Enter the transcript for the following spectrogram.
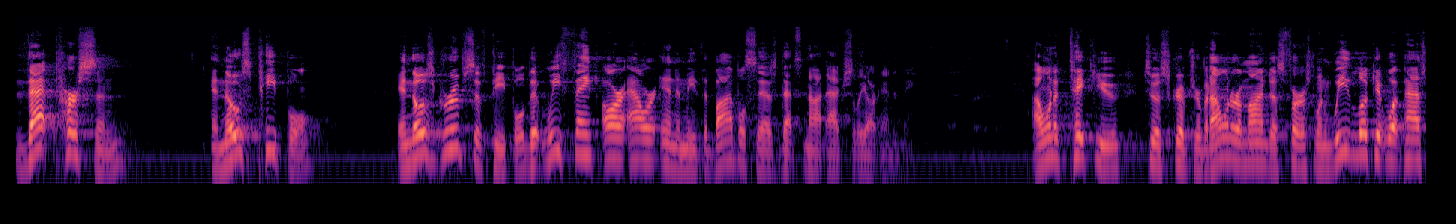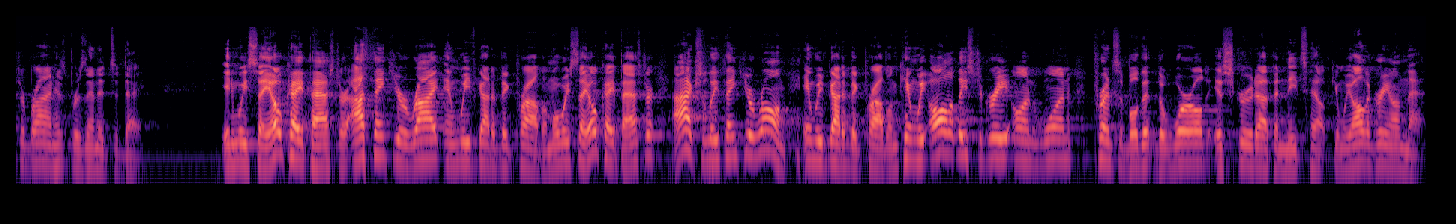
that person and those people and those groups of people that we think are our enemy, the Bible says that's not actually our enemy. I want to take you to a scripture, but I want to remind us first when we look at what Pastor Brian has presented today, and we say, okay, Pastor, I think you're right and we've got a big problem. Or we say, okay, Pastor, I actually think you're wrong and we've got a big problem. Can we all at least agree on one principle that the world is screwed up and needs help? Can we all agree on that?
